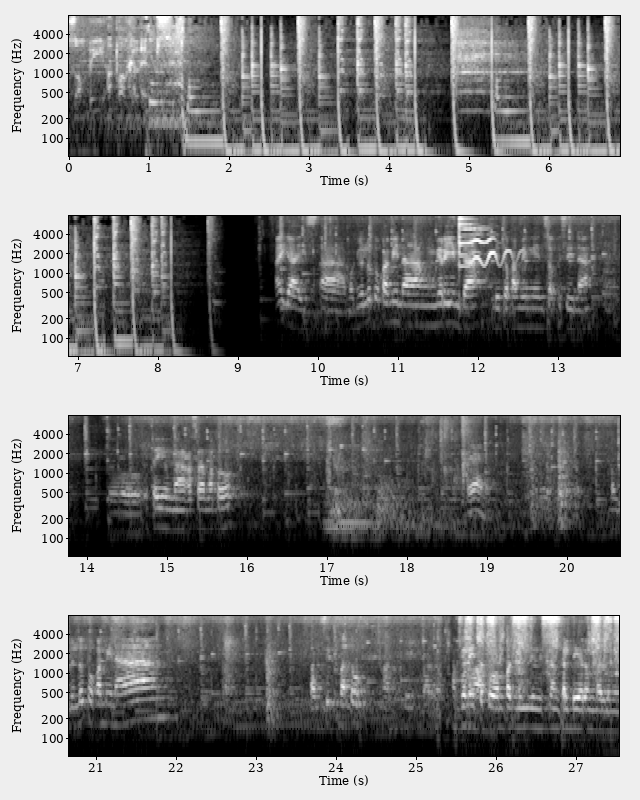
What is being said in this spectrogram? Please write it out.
Zombie Apocalypse. Hi guys, ah magluluto kami ng merienda. Dito kami ngayon sa opisina. So, ito yung mga kasama ko. Ayan. Magluluto kami ng pansit bato. Ang ganito po ang paglilinis ng kalderong malumi.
